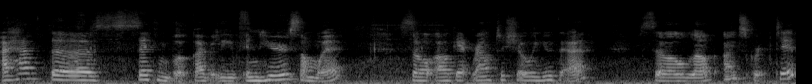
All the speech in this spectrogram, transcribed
I have the second book, I believe, in here somewhere. So I'll get round to showing you that. So Love Unscripted.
